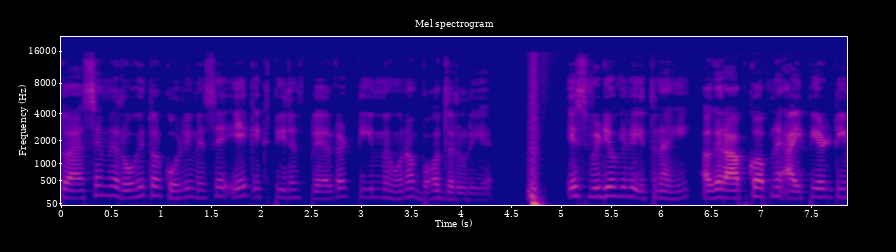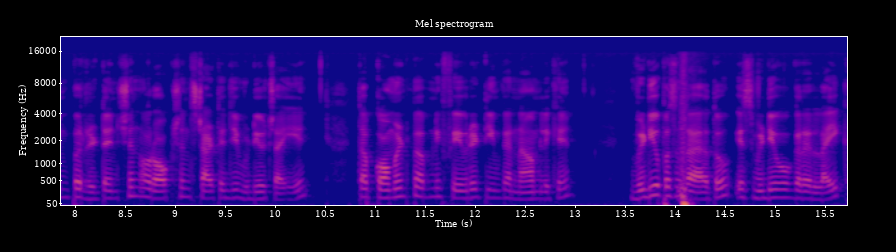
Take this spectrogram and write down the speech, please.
तो ऐसे में रोहित और कोहली में से एक एक्सपीरियंस प्लेयर का टीम में होना बहुत ज़रूरी है। इस वीडियो के लिए इतना ही। अगर आपको अपने आईपीएल टीम पर रिटेंशन और ऑप्शन स्ट्रैटेजी वीडियो चाहिए तब कॉमेंट में अपनी फेवरेट टीम का नाम लिखें। वीडियो पसंद आया तो इस वीडियो को करें लाइक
